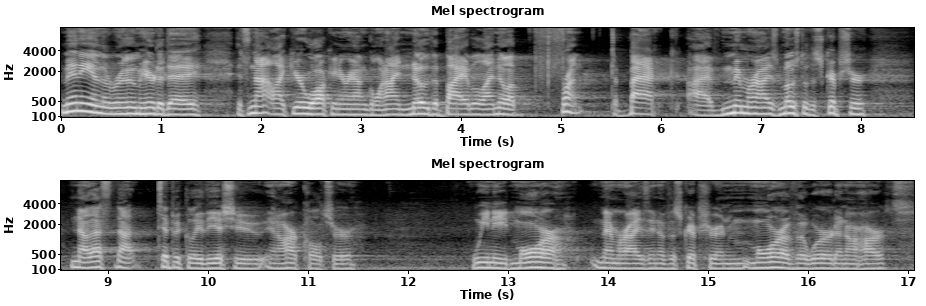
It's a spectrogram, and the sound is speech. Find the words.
many in the room here today, it's not like you're walking around going, I know the Bible, I know it front to back, I've memorized most of the scripture. No, that's not typically the issue in our culture. We need more memorizing of the scripture and more of the word in our hearts.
